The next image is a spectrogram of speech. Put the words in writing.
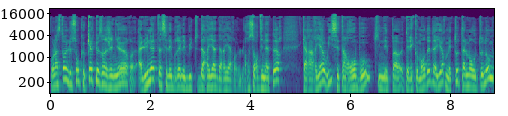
pour l'instant, ils ne sont que quelques ingénieurs à lunettes à célébrer les buts d'Aria derrière leurs ordinateurs, car Aria, oui, c'est un robot qui n'est pas télécommandé d'ailleurs, mais totalement autonome,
